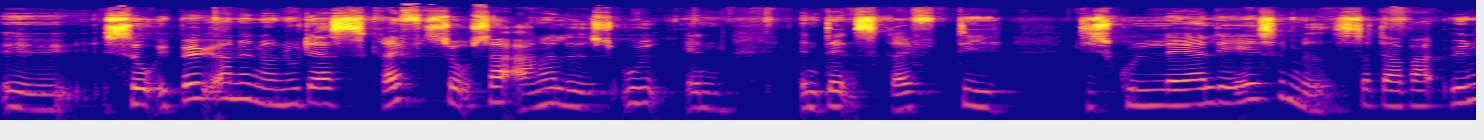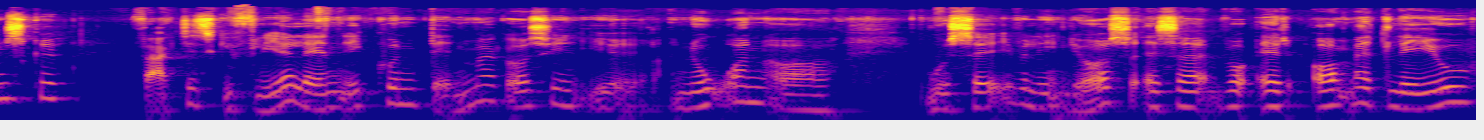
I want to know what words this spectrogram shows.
øh, så i bøgerne, når nu deres skrift så så anderledes ud, end, end den skrift, de, de skulle lære at læse med. Så der var ønske faktisk i flere lande, ikke kun Danmark, også i, i Norden og USA vel egentlig også, altså, hvor, at, om at lave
